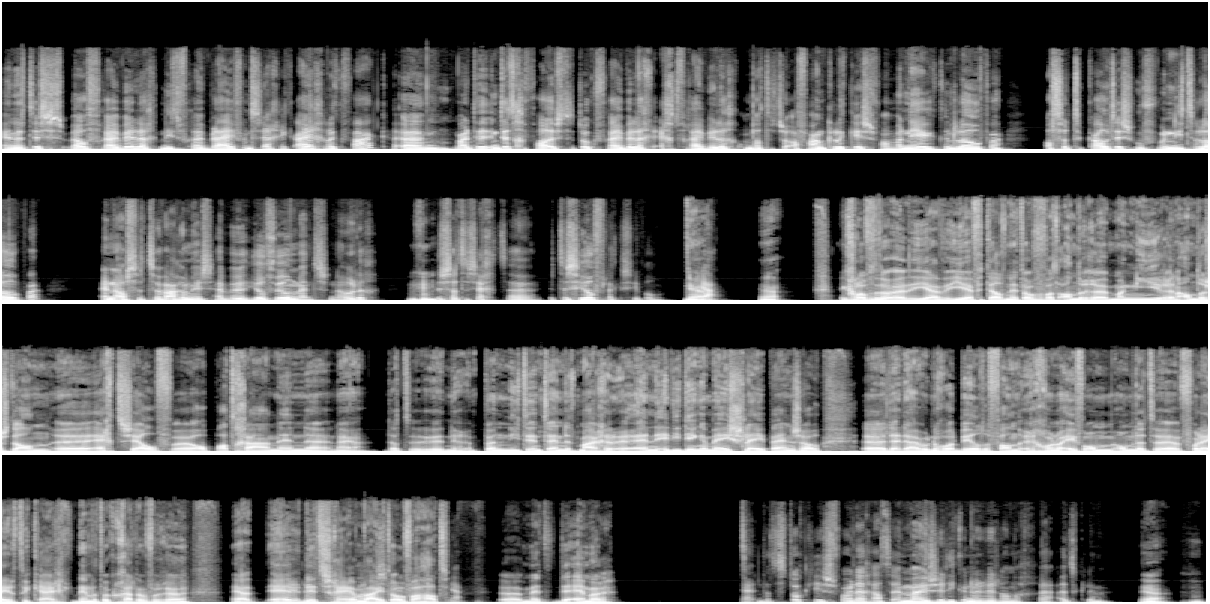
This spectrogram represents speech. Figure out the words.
En het is wel vrijwillig, niet vrijblijvend, zeg ik eigenlijk vaak. Ehm, maar di- in dit geval is het ook vrijwillig, echt vrijwillig. Omdat het zo afhankelijk is van wanneer je kunt lopen. Als het te koud is, hoeven we niet te lopen. En als het te warm is, hebben we heel veel mensen nodig. Mhm. Dus dat is echt, eh, het is heel flexibel. Ja. Ja. Ik geloof dat eh, ja, je vertelde net over wat andere manieren, anders dan eh, echt zelf eh, op pad gaan. En eh, nou ja, dat pun niet intended, maar en die dingen meeslepen en zo. Daar, heb ik nog wat beelden van. Gewoon even om, om dat volledig te krijgen. Ik denk dat het ook gaat over ja, eh, dit scherm waar je het over had. Ja. Met de emmer. Ja, dat stokje is voor de ratten en muizen, die kunnen er dan nog uitklimmen. Ja. Mhm.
